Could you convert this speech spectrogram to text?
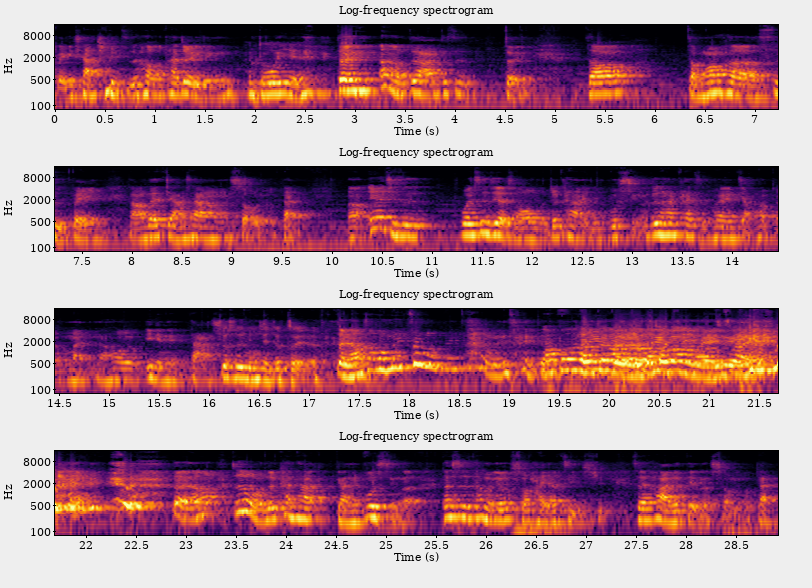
杯下去之后，他就已经很多耶，对，嗯，对啊，就是对，然后总共喝了四杯，然后再加上手榴弹，然后因为其实威士忌的时候，我们就看他已经不行了，就是他开始会讲话比较慢，然后一点点大声，就是明显就醉了。对，然后说我没醉，我没醉，我没醉，对我不喝醉的人都说自己没醉，对，然后就是我们就看他感觉不行了，但是他们又说还要继续，所以后来就点了手榴弹，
